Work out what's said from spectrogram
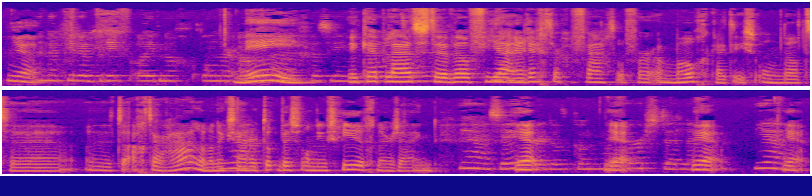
ja. En heb je de brief ooit nog onder nee, gezien? ik heb laatst uh, wel via een rechter gevraagd of er een mogelijkheid is om dat uh, te achterhalen. Want ik zou er toch best wel nieuwsgierig naar zijn. Ja, zeker. Dat kan ik me voorstellen. Ja. Ja. ja.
